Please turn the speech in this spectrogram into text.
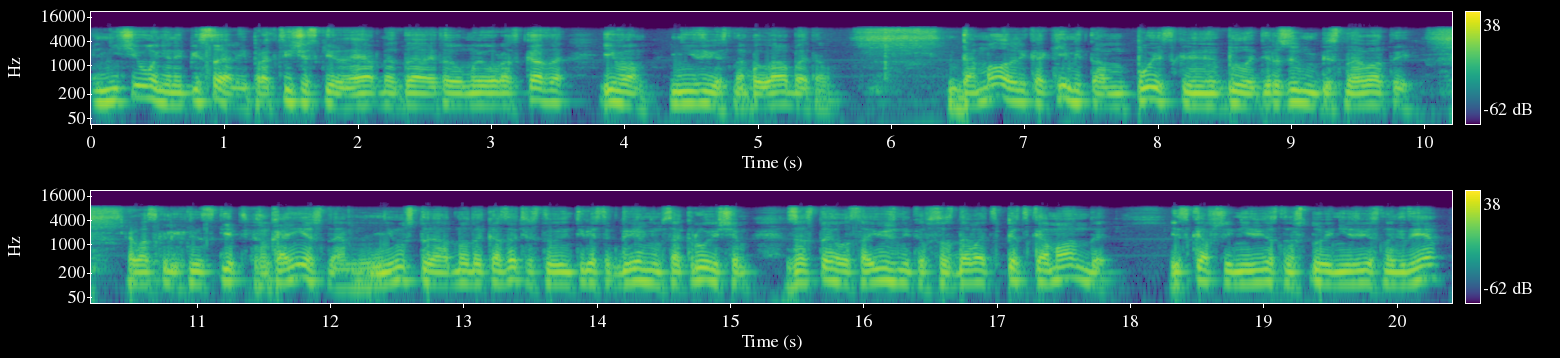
ничего не написали, и практически, наверное, до этого моего рассказа и вам неизвестно было об этом. Да мало ли какими там поисками был одержим бесноватый, воскликнет скептик. Ну, конечно, неужто одно доказательство интереса к древним сокровищам заставило союзников создавать спецкоманды, искавшие неизвестно что и неизвестно где –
